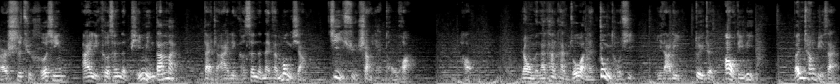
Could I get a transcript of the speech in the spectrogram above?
而失去核心埃里克森的平民丹麦，带着埃里克森的那份梦想，继续上演童话。好，让我们来看看昨晚的重头戏：意大利对阵奥地利。本场比赛，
